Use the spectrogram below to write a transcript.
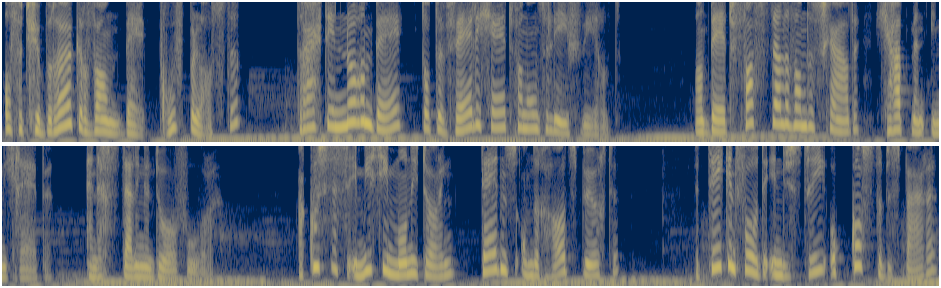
of het gebruik ervan bij proefbelasten draagt enorm bij tot de veiligheid van onze leefwereld. Want bij het vaststellen van de schade gaat men ingrijpen en herstellingen doorvoeren. Akoestische emissiemonitoring tijdens onderhoudsbeurten betekent voor de industrie ook kosten besparen,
